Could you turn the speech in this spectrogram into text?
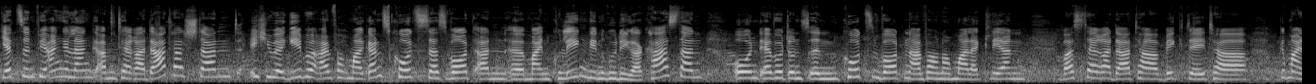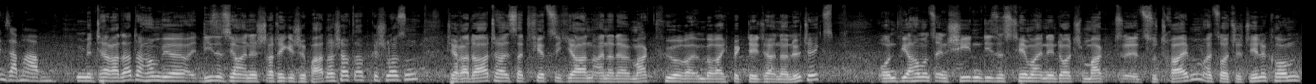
Jetzt sind wir angelangt am Teradata-Stand. Ich übergebe einfach mal ganz kurz das Wort an äh, meinen Kollegen, den Rüdiger Karstern. Und er wird uns in kurzen Worten einfach noch mal erklären, was Teradata, Big Data gemeinsam haben. Mit Teradata haben wir dieses Jahr eine strategische Partnerschaft abgeschlossen. Teradata ist seit 40 Jahren einer der Marktführer im Bereich Big Data Analytics. Und wir haben uns entschieden, dieses Thema in den deutschen Markt äh, zu treiben als Deutsche Telekom.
